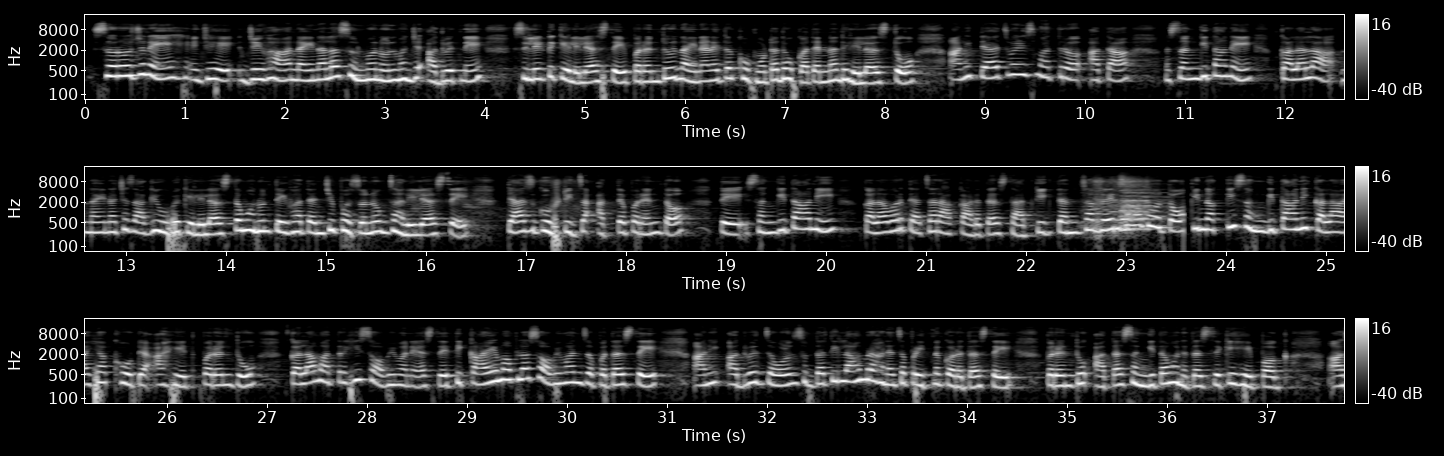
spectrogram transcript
सरोजने जे जेव्हा नयनाला सून म्हणून म्हणजे अद्वैतने सिलेक्ट केलेले असते परंतु नैनाने तर खूप मोठा धोका त्यांना दिलेला असतो. आणि त्याच वेळेस मात्र आता संगीताने कलाला नयनाच्या जागी उभे केलेलं असतं म्हणून तेव्हा त्यांची फसवणूक झालेली असते. त्याच गोष्टीचा आत्तापर्यंत ते संगीता आणि कलावर त्याचा राग काढत असतात. की त्यांचा गैरसमज होतो की नक्की संगीता आणि कला ह्या खोट्या आहेत. परंतु कला मात्र ही स्वाभिमानी असते. ती कायम आपला स्वाभिमान जपत असते आणि अद्वैत जवळून सुद्धा ती लांब राहण्याचा प्रयत्न करत असते. परंतु आता संगीता म्हणत असते की हे पग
